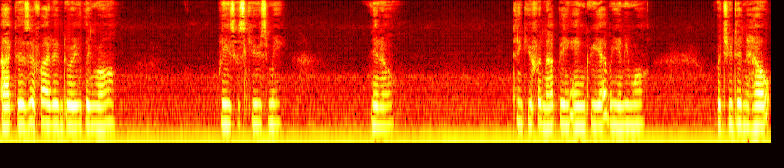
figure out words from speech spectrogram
act as if I didn't do anything wrong. Please excuse me. You know, thank you for not being angry at me anymore. But you didn't help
